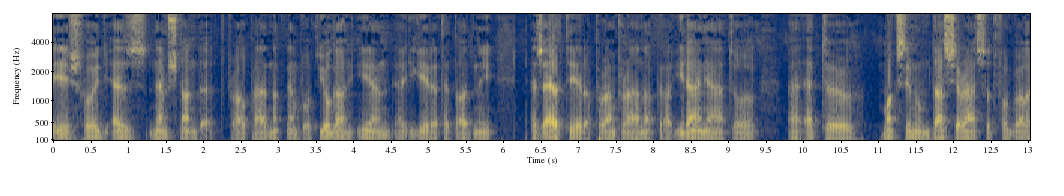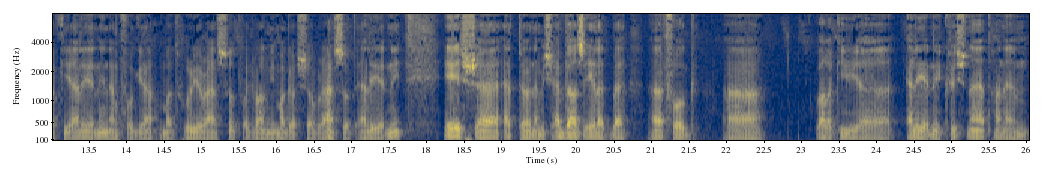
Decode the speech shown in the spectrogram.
és hogy ez nem standard. Prabhupádnak nem volt joga ilyen e, ígéretet adni, ez eltér a paramparának a irányától, ettől maximum dasya rászot fog valaki elérni, nem fogja madhurya rászot, vagy valami magasabb rászot elérni, és ettől nem is ebbe az életbe fog valaki elérni Krishnát, hanem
